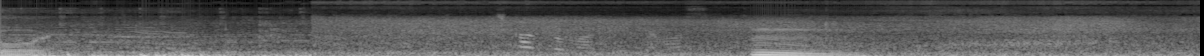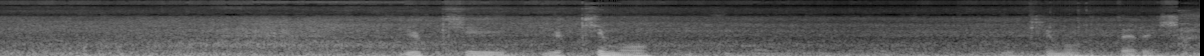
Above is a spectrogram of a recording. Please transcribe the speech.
ごい。近くまで行けますうん。雪雪も。雪も降ってるし。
